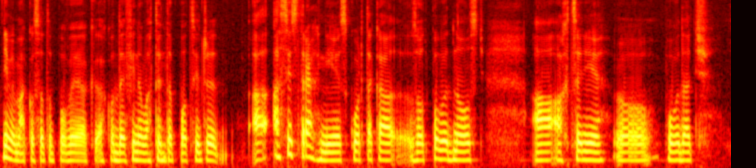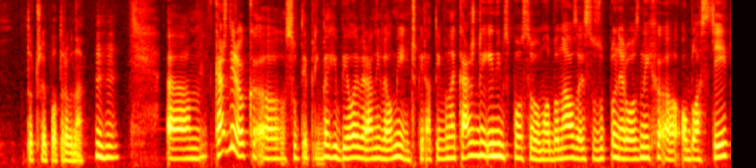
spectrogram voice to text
neviem ako sa to povie, ako, ako definovať tento pocit, že a, asi strach nie, skôr taká zodpovednosť a, a chcenie uh, povedať to, čo je potrebné. Mm-hmm. Um, každý rok uh, sú tie príbehy Bielej vrany veľmi inšpiratívne, každý iným spôsobom, lebo naozaj sú z úplne rôznych uh, oblastí.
